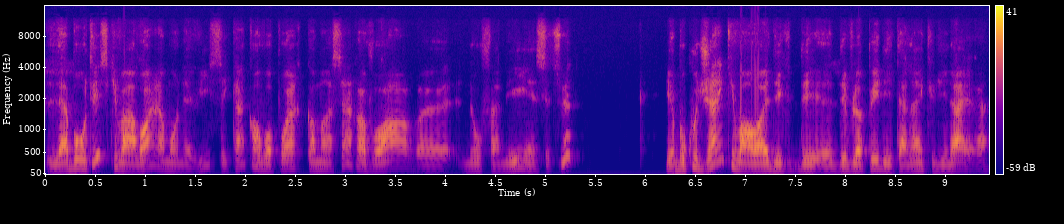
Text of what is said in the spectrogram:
La beauté, ce qu'il va avoir, à mon avis, c'est quand on va pouvoir commencer à revoir euh, nos familles et ainsi de suite. Il y a beaucoup de gens qui vont avoir développé des talents culinaires. Hein,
